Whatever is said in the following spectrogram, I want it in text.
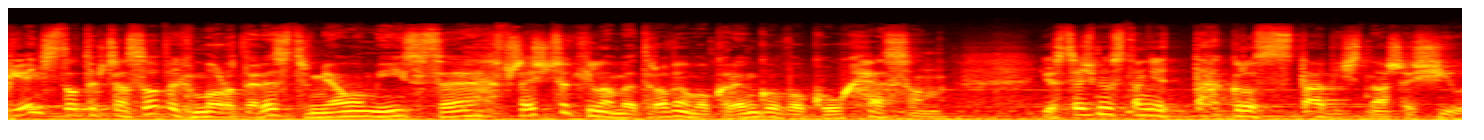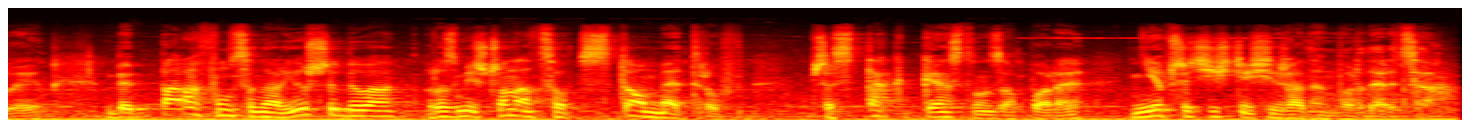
Pięć dotychczasowych morderstw miało miejsce w 6-kilometrowym okręgu wokół Heson. Jesteśmy w stanie tak rozstawić nasze siły, by para funkcjonariuszy była rozmieszczona co 100 metrów. Przez tak gęstą zaporę nie przeciśnie się żaden morderca.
